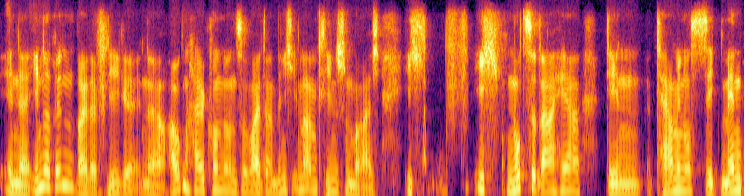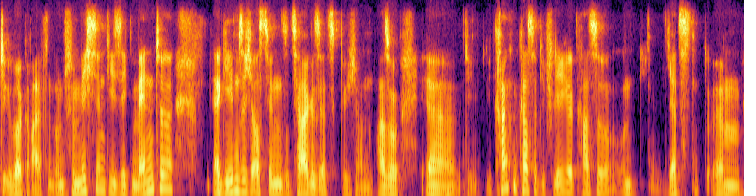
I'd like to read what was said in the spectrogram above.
in der Inneren, bei der Pflege in der Augenheilkunde und so weiter, bin ich immer im klinischen Bereich. Ich, ich nutze daher den Terminus segmentübergreifend. Und für mich sind die Segmente, ergeben sich aus den Sozialgesetzbüchern. Also äh, die, Krankenkasse, die Pflegekasse und jetzt ähm,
